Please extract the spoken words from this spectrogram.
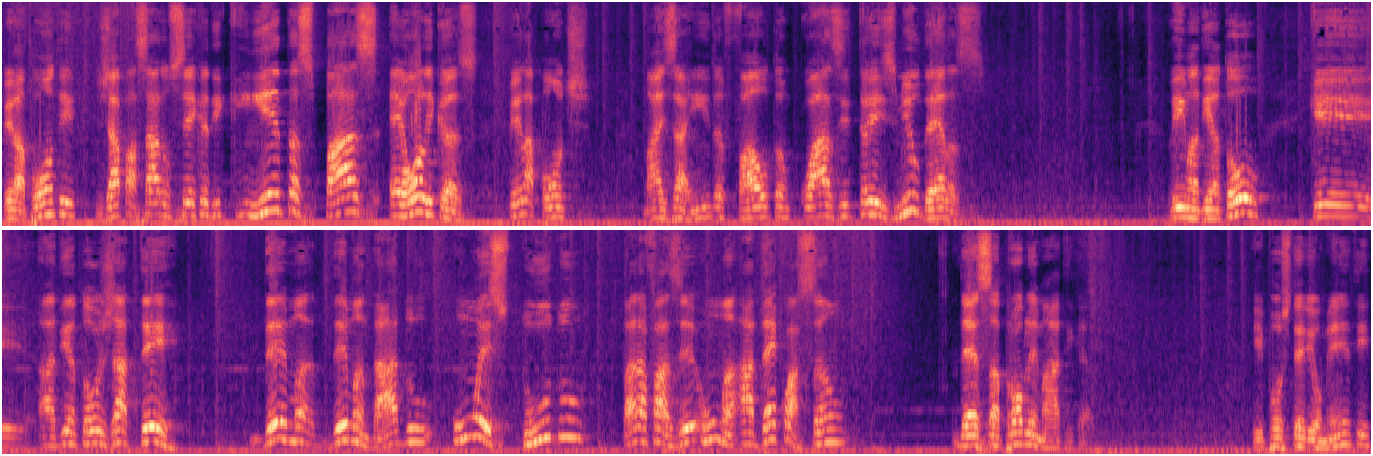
Pela ponte já passaram cerca de 500 pás eólicas pela ponte, mas ainda faltam quase 3 mil delas. Lima adiantou que adiantou já ter demandado um estudo para fazer uma adequação dessa problemática. E posteriormente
